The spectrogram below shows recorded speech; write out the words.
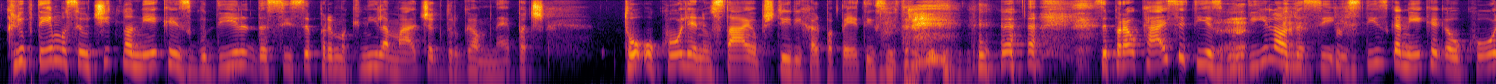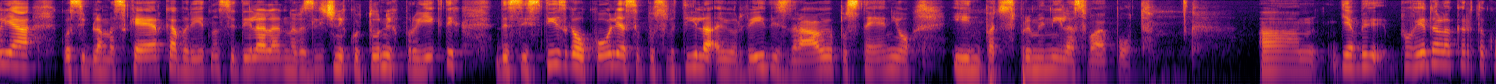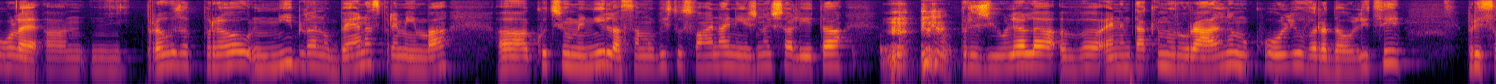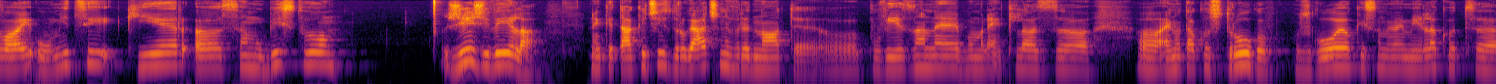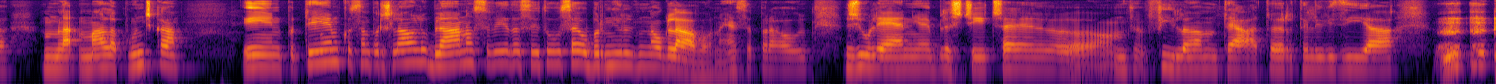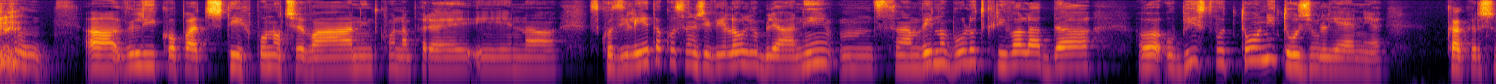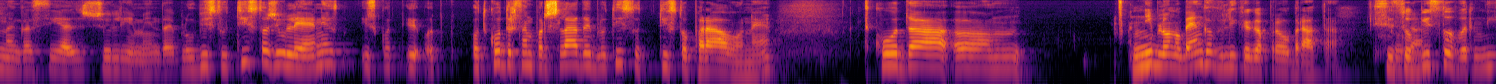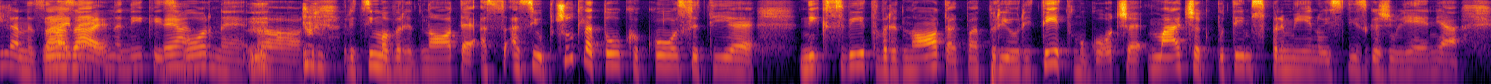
kljub temu se je očitno nekaj zgodilo, da si se premaknila malček drugam, ne, pač to okolje ne vstaja ob štirih ali pa petih zjutraj. Se pravi, kaj se ti je zgodilo, da si iz tistega nekega okolja, ko si bila maskerka, verjetno si delala na različnih kulturnih projektih, da si iz tistega okolja se posvetila ajurvedi, zdravju, postenju in pač spremenila svojo pot? ja, bi povedala kar takole, pravzaprav ni bila nobena sprememba, kot si omenila, sem v bistvu svoja najnežnejša leta preživljala v enem takem ruralnem okolju v Radovljici pri svoji Omici, kjer, sem v bistvu že živela neke take čisto drugačne vrednote, povezane, bom rekla, z, eno tako strogo vzgojo, ki sem jo imela kot, mala punčka. In potem, ko sem prišla v Ljubljano, seveda se je to vse obrnilo na glavo. Ne? Se pravi, življenje, bleščeče, um, film, teater, televizija, veliko pač teh ponočevanj in tako naprej. In, uh, skozi leta, ko sem živela v Ljubljani, um, sem vedno bolj odkrivala, da uh, v bistvu to ni to življenje kakršnega si jaz želim. In da je bilo v bistvu tisto življenje, odkudar od, sem prišla, da je bilo tisto, tisto pravo. Ne? Tako da um, ni bilo nobenega velikega preobrata. Si se v bistvu vrnila nazaj, nazaj. Na, na neke ja. izvorne ja. uh, recimo, vrednote. A, a si občutila to, kako se ti je nek svet vrednot ali pa prioritet mogoče malček potem spremenil iz tistega življenja,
